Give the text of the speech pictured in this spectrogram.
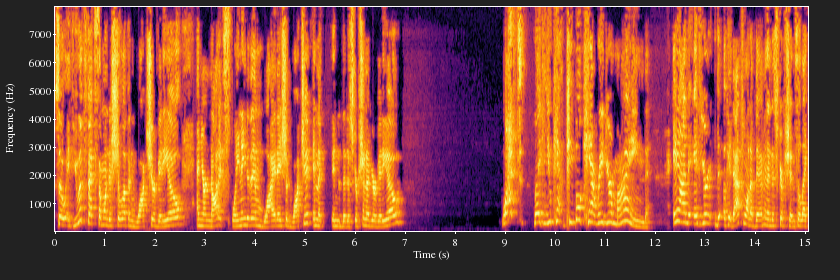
So if you expect someone to show up and watch your video and you're not explaining to them why they should watch it in the in the description of your video, what? Like you can't people can't read your mind. And if you're okay, that's one of them in the description. So like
